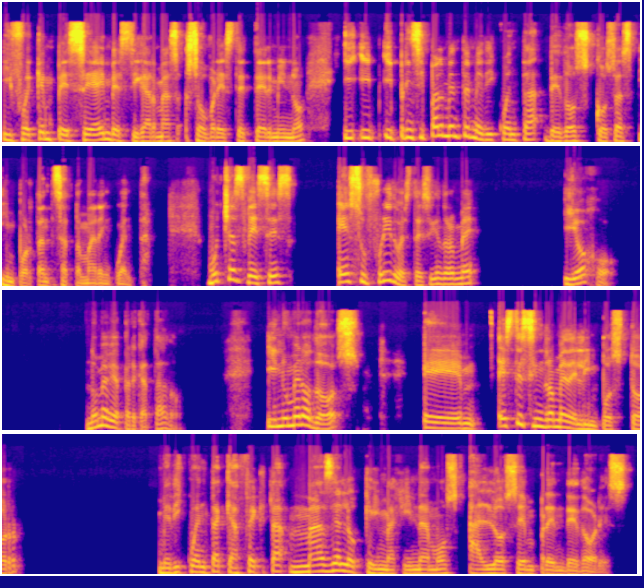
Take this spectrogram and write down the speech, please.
y fue que empecé a investigar más sobre este término y, principalmente me di cuenta de dos cosas importantes a tomar en cuenta. Muchas veces he sufrido este síndrome y ojo, no me había percatado. Y número dos, eh, este síndrome del impostor me di cuenta que afecta más de lo que imaginamos a los emprendedores.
